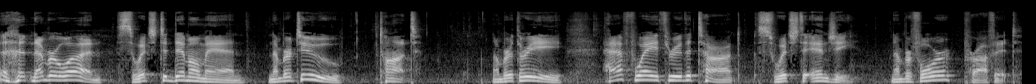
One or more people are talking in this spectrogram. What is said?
Number one, switch to Demo Man. Number two, taunt. Number three, halfway through the taunt, switch to Engie. Number four, profit.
